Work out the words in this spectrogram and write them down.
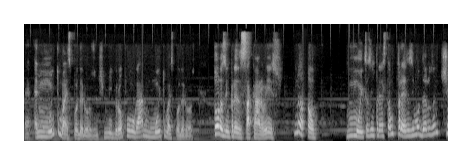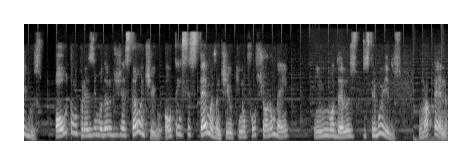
é, é muito mais poderoso. A gente migrou para um lugar muito mais poderoso. Todas as empresas sacaram isso? Não. Muitas empresas estão presas em modelos antigos ou estão presos em modelo de gestão antigo, ou tem sistemas antigos que não funcionam bem em modelos distribuídos. Uma pena.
